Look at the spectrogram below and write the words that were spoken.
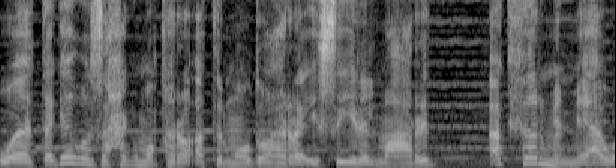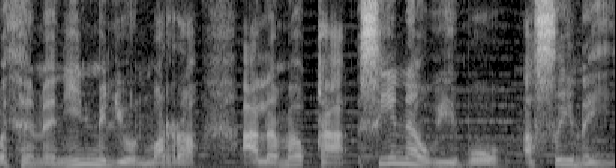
وتجاوز حجم قراءة الموضوع الرئيسي للمعرض أكثر من 180 مليون مرة على موقع سينا ويبو الصيني.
